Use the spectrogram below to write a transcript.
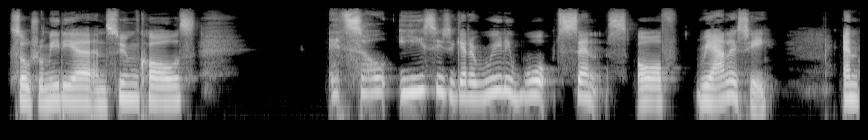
social media and Zoom calls, it's so easy to get a really warped sense of reality. and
